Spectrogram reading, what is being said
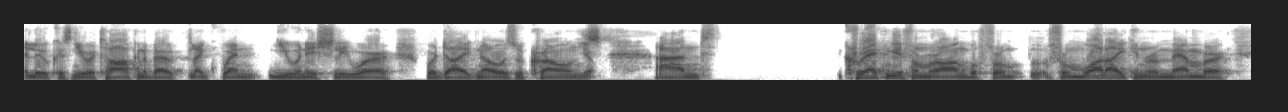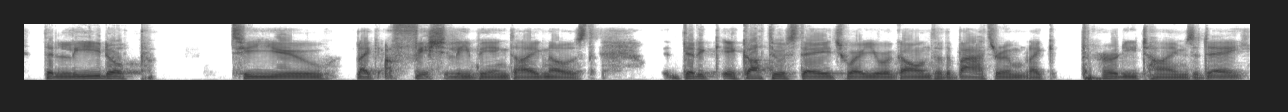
Lucas, and you were talking about like when you initially were were diagnosed with Crohn's, yep. and correct me if I'm wrong, but from from what I can remember, the lead up to you like officially being diagnosed did it, it got to a stage where you were going to the bathroom like 30 times a day.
